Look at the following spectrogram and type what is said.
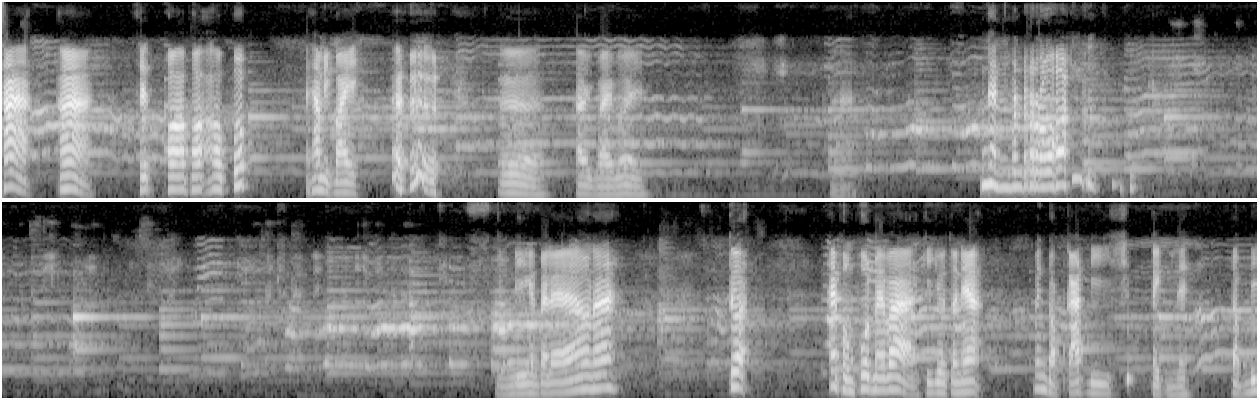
ถ้าอ่า เสร็จพอพอเอาปุ๊บไปทำอีกใบ เออทำอีกใบเว้ยเงินมันร้อนเดี๋ยวดีกันไปแล้วนะ เตัวให้ผมพูดไหมว่ากิโยตัวเนี้ย แม่งดรอปการ์ดดีชิบเป่งเลยดรอปดี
